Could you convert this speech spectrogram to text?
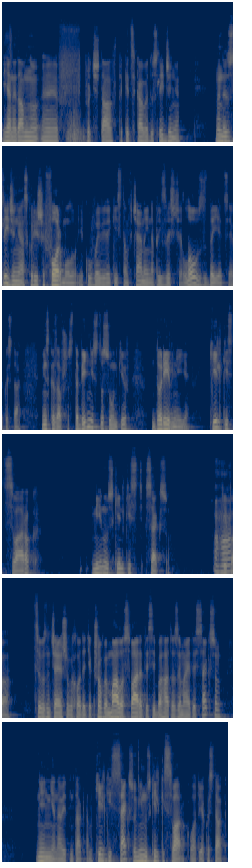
Я недавно е, прочитав таке цікаве дослідження. Ну, не дослідження, а скоріше формулу, яку вивів якийсь там вчений на прізвище Лоуз, здається, якось так. Він сказав, що стабільність стосунків дорівнює кількість сварок мінус кількість сексу. Ага. Типа, це означає, що виходить, якщо ви мало сваритесь і багато займаєтесь сексом. Ні, ні, навіть не так. Там Кількість сексу мінус кількість сварок. От, якось так.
